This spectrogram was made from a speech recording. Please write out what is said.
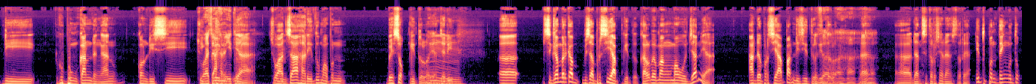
dihubungkan dengan kondisi cuaca iklim, hari itu. Ya, cuaca hmm. hari itu maupun besok gitu loh ya. Hmm. Jadi uh, sehingga mereka bisa bersiap gitu. Kalau memang mau hujan ya ada persiapan di situ Betul. gitu loh. Uh, uh, uh. Uh, dan seterusnya dan seterusnya. Itu penting untuk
